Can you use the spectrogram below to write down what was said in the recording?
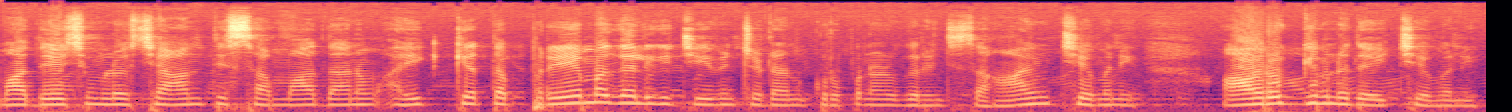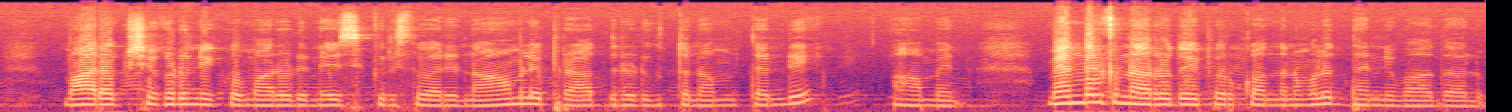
మా దేశంలో శాంతి సమాధానం ఐక్యత ప్రేమ కలిగి జీవించడానికి కృపను గురించి సహాయం చేయమని ఆరోగ్యమును దయచేయమని మా రక్షకుడు నీ కుమారుడు నేసుక్రీస్తు వారి నామలే ప్రార్థన అడుగుతున్నాం తండ్రి. ఆమెన్. మీ అందరికీ నా హృదయపూర్వక వందనములు ధన్యవాదాలు.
